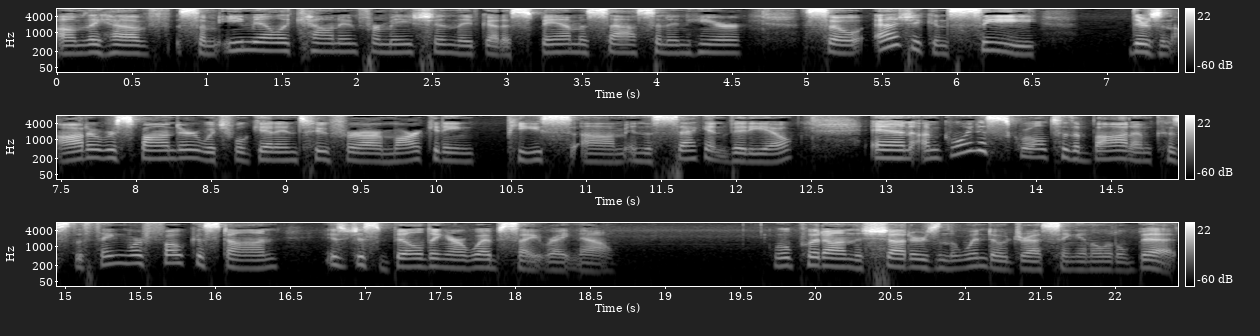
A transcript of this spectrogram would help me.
Um, they have some email account information. They've got a SpamAssassin in here. So as you can see, there's an autoresponder, which we'll get into for our marketing piece um, in the second video. And I'm going to scroll to the bottom because the thing we're focused on is just building our website right now. We'll put on the shutters and the window dressing in a little bit.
